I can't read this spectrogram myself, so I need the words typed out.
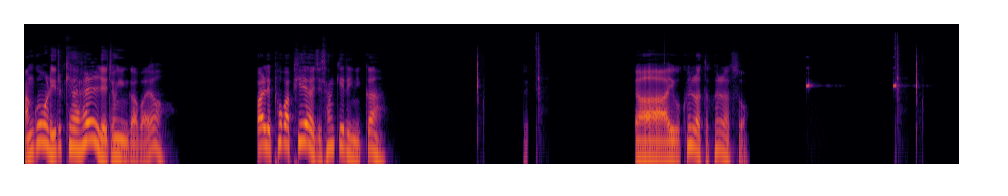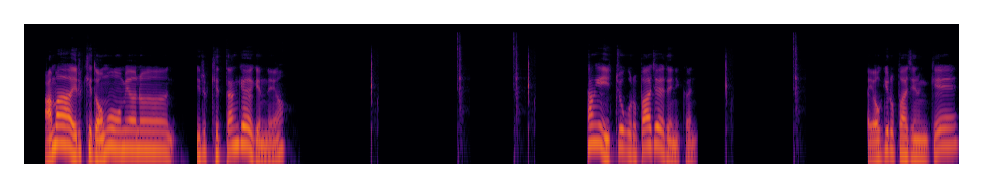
안공을 이렇게 할 예정인가 봐요. 빨리 포가 피해야지 산길이니까. 야, 이거 큰일 났다. 큰일 났어. 아마 이렇게 넘어오면은 이렇게 당겨야겠네요. 상이 이쪽으로 빠져야 되니까. 여기로 빠지는 게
